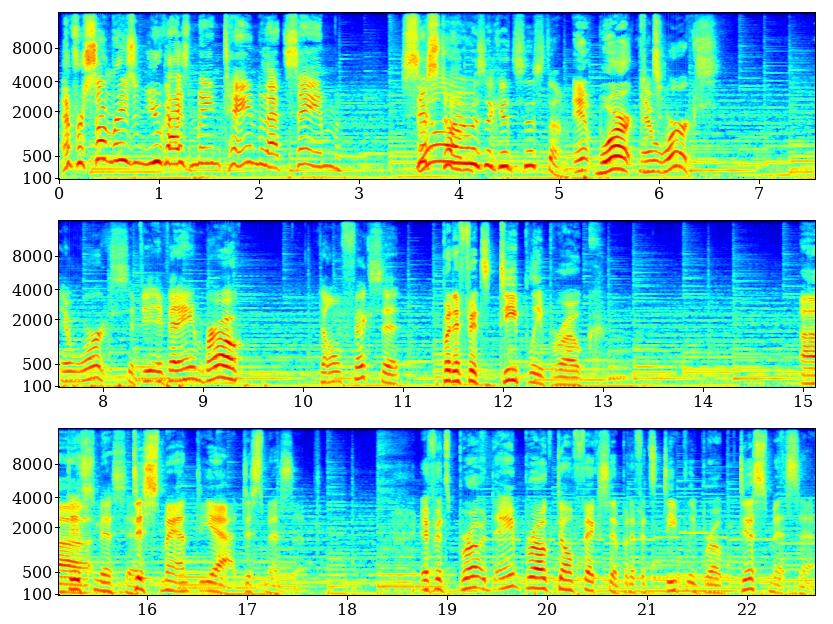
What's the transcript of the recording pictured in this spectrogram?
And for some reason, you guys maintained that same system. Well, it was a good system. It worked. It works. It works. If you if it ain't broke, don't fix it. but if it's deeply broke, uh, Dismiss it. Dismant. Yeah, dismiss it. If it's broke, ain't broke, don't fix it. But if it's deeply broke, dismiss it,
